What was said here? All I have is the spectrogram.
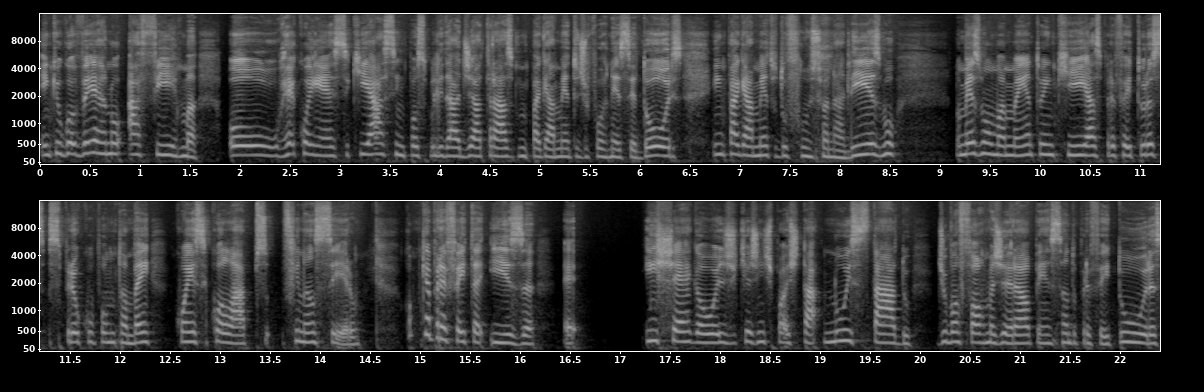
em que o governo afirma ou reconhece que há sim possibilidade de atraso em pagamento de fornecedores, em pagamento do funcionalismo no mesmo momento em que as prefeituras se preocupam também com esse colapso financeiro. Como que a prefeita Isa eh, enxerga hoje que a gente pode estar no estado de uma forma geral, pensando prefeituras,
